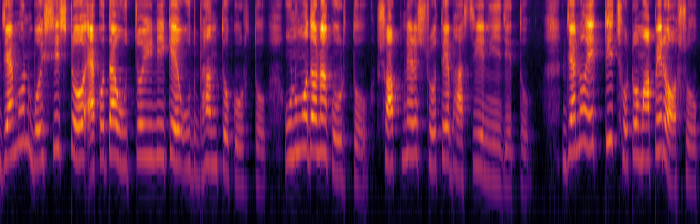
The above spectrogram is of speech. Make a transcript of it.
যেমন বৈশিষ্ট্য একতা উজ্জয়িনীকে উদ্ভ্রান্ত করত, উন্মোদনা করত, স্বপ্নের স্রোতে ভাসিয়ে নিয়ে যেত। যেন একটি ছোট মাপের অশোক।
